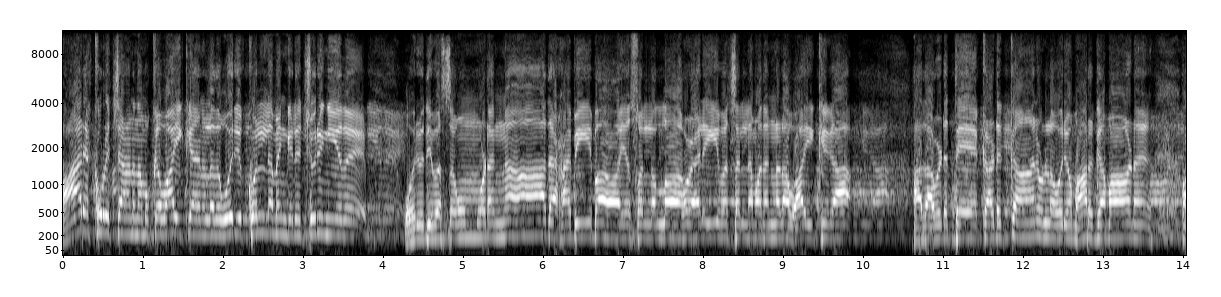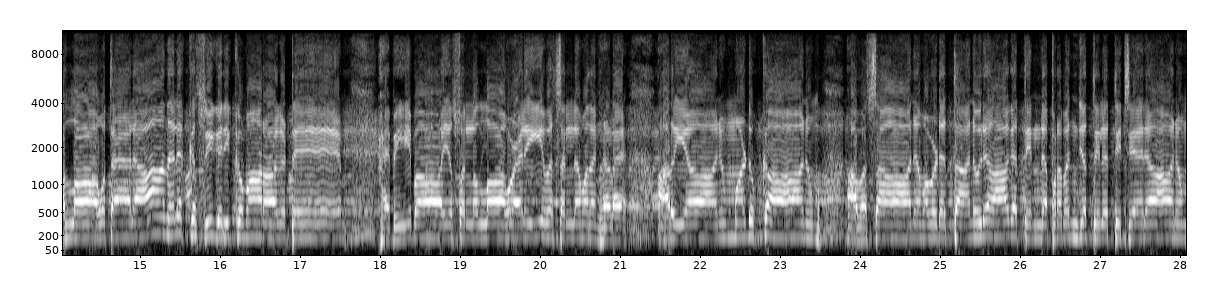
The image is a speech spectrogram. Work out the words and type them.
ആരെക്കുറിച്ചാണ് നമുക്ക് വായിക്കാനുള്ളത്? ഒരു കൊല്ലമെങ്കിലും ചുരുങ്ങിയത്. ഒരു ദിവസവും മുടങ്ങാതെ ഹബീബായ സല്ലല്ലാഹു അലൈഹി വസല്ലമ തങ്ങളെ വായിക്കുക. അത് അവിടത്തേക്ക് അടുക്കാനുള്ള ഒരു മാർഗമാണ്. അള്ളാഹു താല നിലയ്ക്ക് സ്വീകരിക്കുമാറാകട്ടെ. ഹബീബായ സല്ലല്ലാഹു അലൈഹി വസല്ലമ തങ്ങളെ അറിയാനും അടുക്കാനും അവസാനം അവിടുത്തെ അനുരാഗത്തിന്റെ പ്രപഞ്ചത്തിൽ എത്തിച്ചേരാനും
